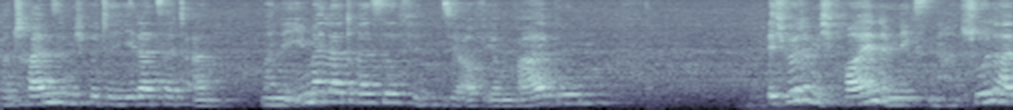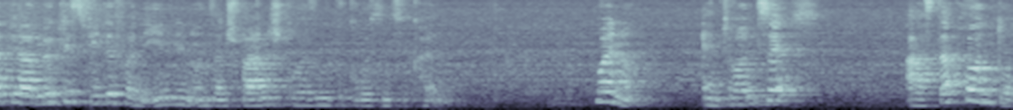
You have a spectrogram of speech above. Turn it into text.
dann schreiben Sie mich bitte jederzeit an. Meine E-Mail-Adresse finden Sie auf Ihrem Wahlbogen ich würde mich freuen, im nächsten Schulhalbjahr möglichst viele von Ihnen in unseren Spanischkursen begrüßen zu können. Bueno, entonces, hasta pronto.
